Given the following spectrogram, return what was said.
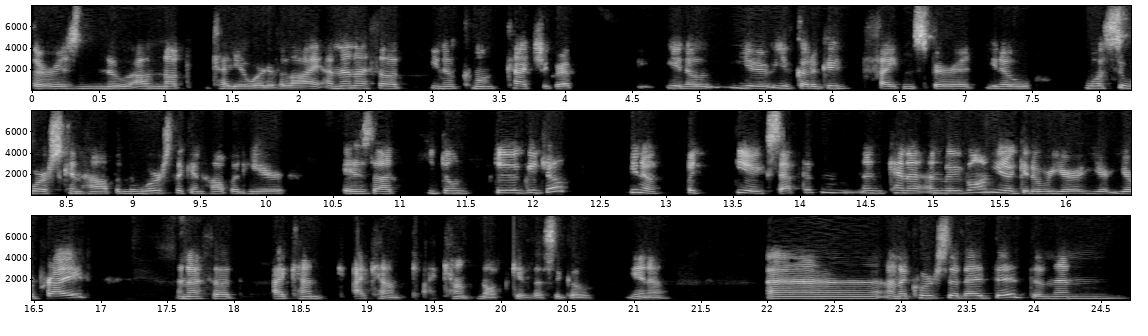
There is no, I'll not tell you a word of a lie. And then I thought, you know, come on, catch a grip. You know, you you've got a good fighting spirit. You know, what's the worst can happen? The worst that can happen here is that you don't do a good job. You know, but you accept it and, and kind of and move on. You know, get over your, your your pride. And I thought, I can't, I can't, I can't not give this a go. You know, uh, and of course that I did. And then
